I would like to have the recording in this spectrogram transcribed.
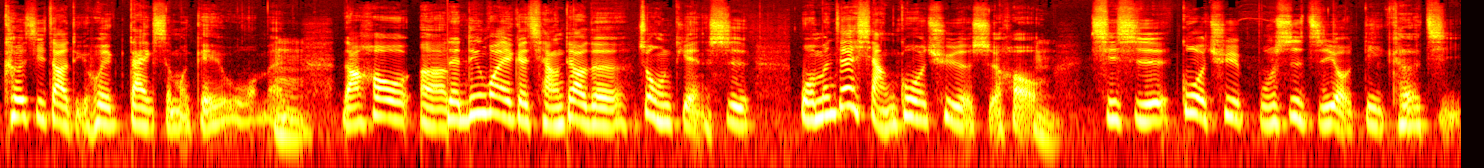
科技到底会带什么给我们？然后呃，另外一个强调的重点是，我们在想过去的时候，其实过去不是只有低科技，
